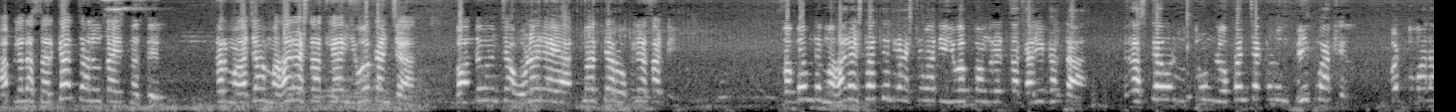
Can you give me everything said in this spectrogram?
आपल्याला सरकार चालवता येत नसेल तर माझ्या महाराष्ट्रातल्या युवकांच्या बांधवांच्या होणाऱ्या या आत्महत्या रोखण्यासाठी संबंध महाराष्ट्रातील राष्ट्रवादी युवक काँग्रेसचा कार्यकर्ता रस्त्यावर उतरून लोकांच्याकडून भीक मागेल. पण तुम्हाला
